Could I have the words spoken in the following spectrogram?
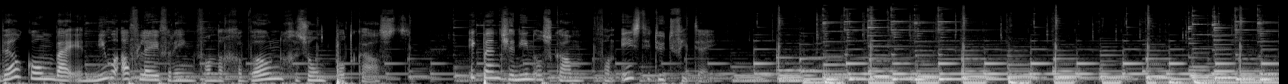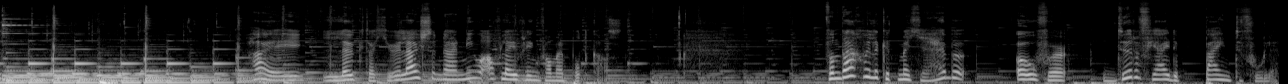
Welkom bij een nieuwe aflevering van de Gewoon Gezond podcast. Ik ben Janine Oskam van Instituut Vite. Hi, leuk dat je weer luistert naar een nieuwe aflevering van mijn podcast. Vandaag wil ik het met je hebben over durf jij de pijn te voelen?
